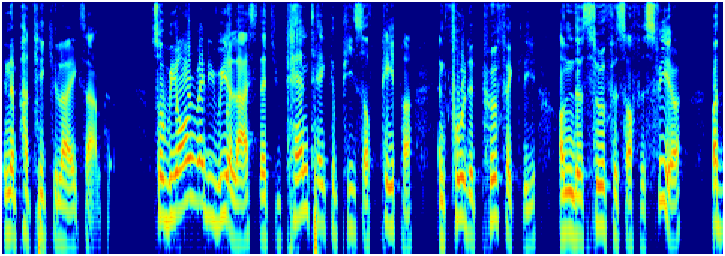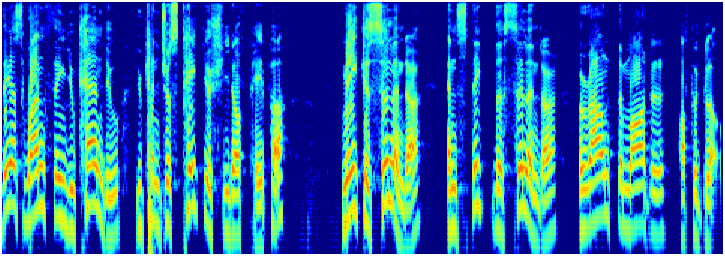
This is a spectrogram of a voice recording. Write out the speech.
in a particular example. So we already realized that you can take a piece of paper and fold it perfectly on the surface of a sphere, but there's one thing you can do. You can just take your sheet of paper, make a cylinder, and stick the cylinder around the model of a globe.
